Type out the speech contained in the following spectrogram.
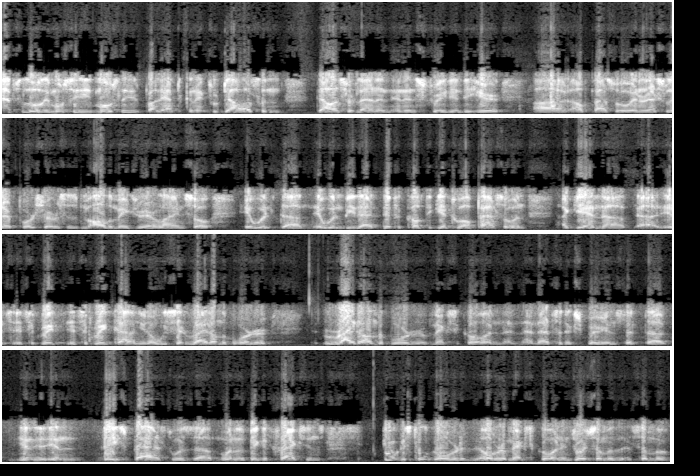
Absolutely. Mostly, mostly you probably have to connect through Dallas and Dallas or Atlanta, and, and then straight into here. Uh, El Paso International Airport services all the major airlines, so it would uh, it wouldn't be that difficult to get to El Paso. And again, uh, uh, it's it's a great it's a great town. You know, we sit right on the border, right on the border of Mexico, and and, and that's an experience that uh, in, in days past was uh, one of the big attractions people can still go over to over to Mexico and enjoy some of the, some of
